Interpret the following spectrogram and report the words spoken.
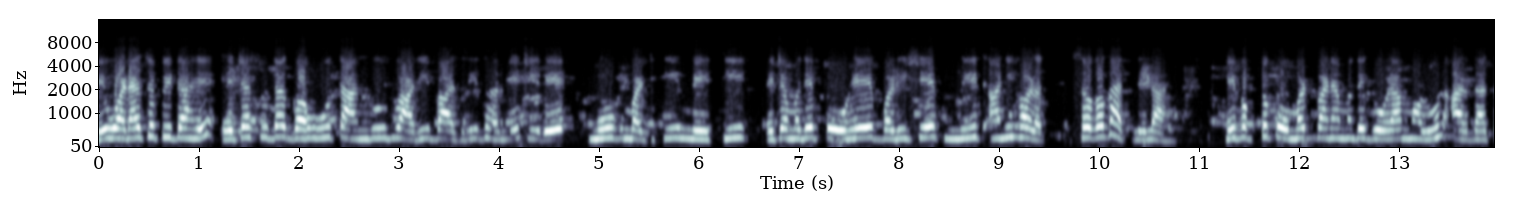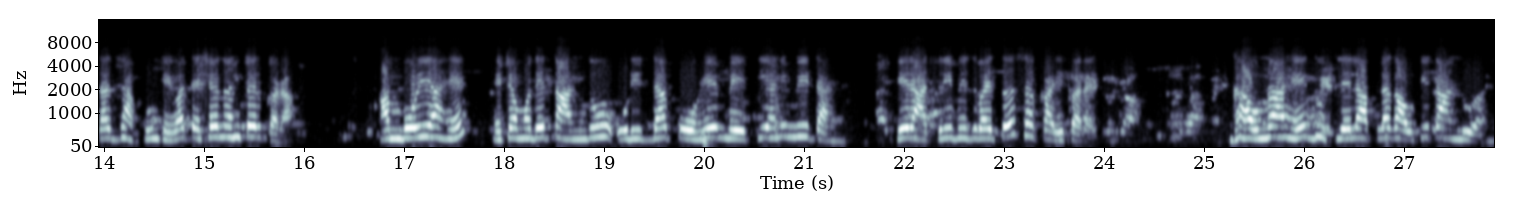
हे वड्याचं पीठ आहे. याच्यात सुद्धा गहू तांदूळ ज्वारी बाजरी धने जिरे मूग मटकी मेथी याच्यामध्ये पोहे बडीशेप मीठ आणि हळद सगळं घातलेलं आहे. हे फक्त कोमट पाण्यामध्ये गोळा मळून अर्धा तास झाकून ठेवा. त्याच्यानंतर करा. आंबोळी आहे. याच्यामध्ये तांदूळ उडीदा पोहे मेथी आणि मीठ आहे. हे रात्री भिजवायचं सकाळी करायचं. घावणं आहे धुतलेला आपला गावठी तांदूळ आहे.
